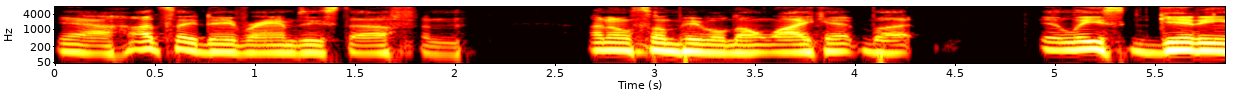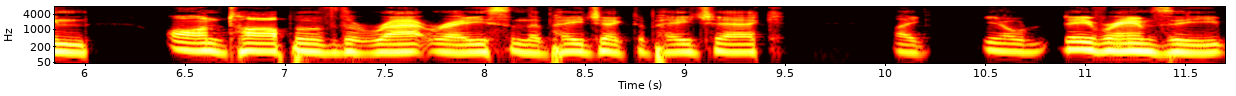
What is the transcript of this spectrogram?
Yeah, I'd say Dave Ramsey stuff, and I know some people don't like it, but at least getting on top of the rat race and the paycheck to paycheck, like you know, Dave Ramsey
